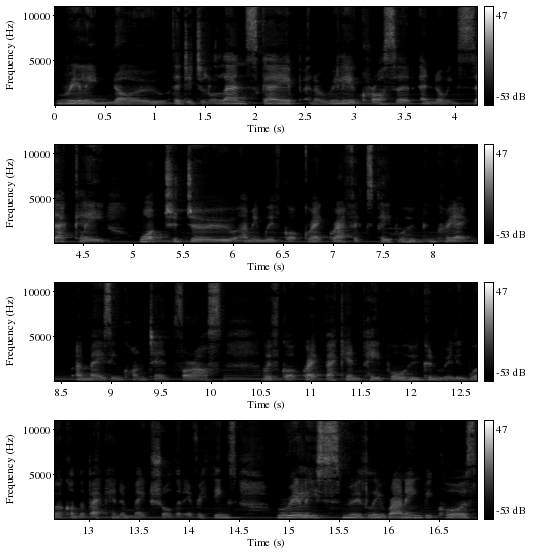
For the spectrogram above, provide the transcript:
really know the digital landscape and are really across it and know exactly what to do. I mean, we've got great graphics people who can create amazing content for us. We've got great back end people who can really work on the back end and make sure that everything's really smoothly running because,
